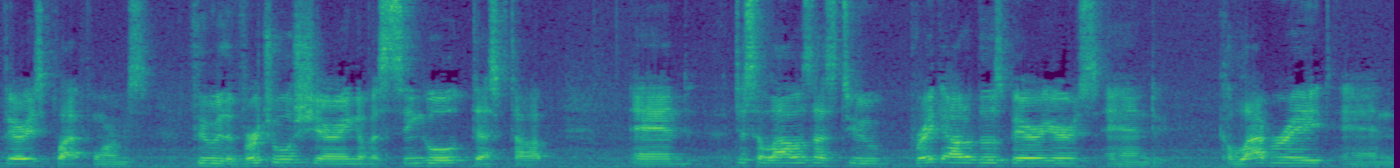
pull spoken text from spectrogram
various platforms through the virtual sharing of a single desktop and just allows us to break out of those barriers and collaborate and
